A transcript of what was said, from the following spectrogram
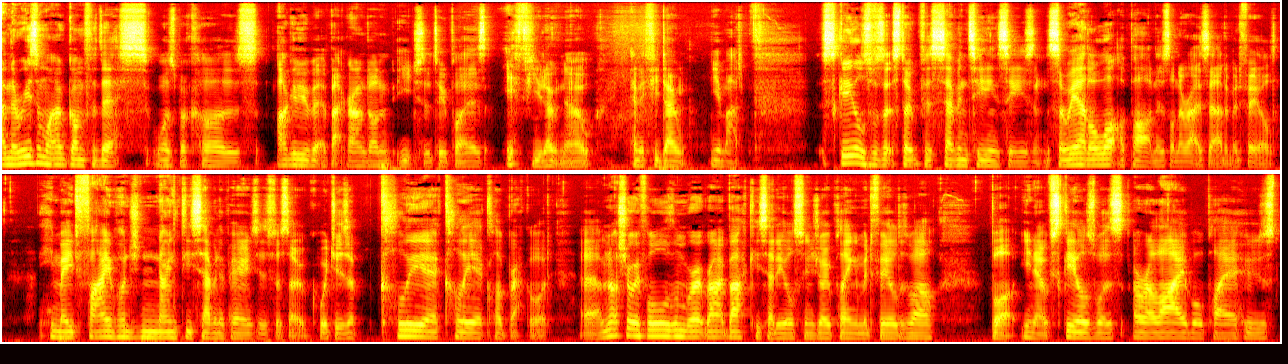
And the reason why I've gone for this was because I'll give you a bit of background on each of the two players if you don't know, and if you don't, you're mad. Skeels was at Stoke for 17 seasons, so we had a lot of partners on the right side of midfield. He made 597 appearances for Stoke, which is a clear, clear club record. Uh, I'm not sure if all of them were at right back. He said he also enjoyed playing in midfield as well. But, you know, Skeels was a reliable player whose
